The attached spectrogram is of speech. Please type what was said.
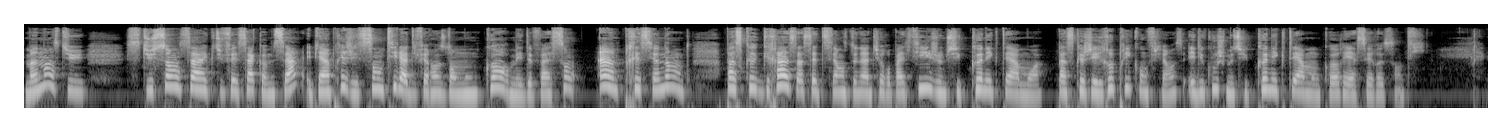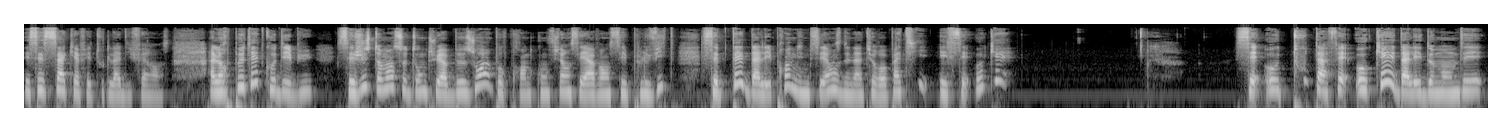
Maintenant, si tu, si tu sens ça et que tu fais ça comme ça, et bien après, j'ai senti la différence dans mon corps, mais de façon impressionnante. Parce que grâce à cette séance de naturopathie, je me suis connectée à moi. Parce que j'ai repris confiance, et du coup, je me suis connectée à mon corps et à ses ressentis. Et c'est ça qui a fait toute la différence. Alors peut-être qu'au début, c'est justement ce dont tu as besoin pour prendre confiance et avancer plus vite, c'est peut-être d'aller prendre une séance de naturopathie, et c'est ok. C'est tout à fait ok d'aller demander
